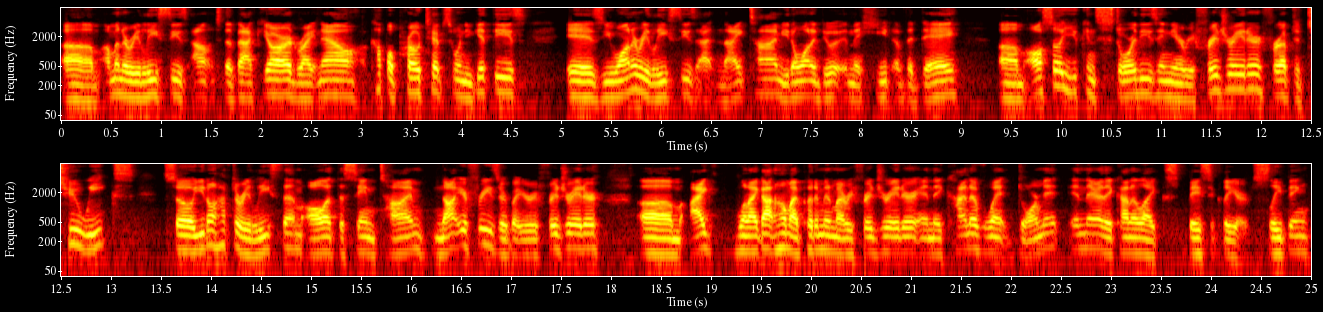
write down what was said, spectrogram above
Um, I'm gonna release these out into the backyard right now. A couple pro tips when you get these is you wanna release these at nighttime. You don't wanna do it in the heat of the day. Um, also, you can store these in your refrigerator for up to two weeks. So you don't have to release them all at the same time. Not your freezer, but your refrigerator. Um, I when I got home, I put them in my refrigerator and they kind of went dormant in there. They kind of like basically are sleeping.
